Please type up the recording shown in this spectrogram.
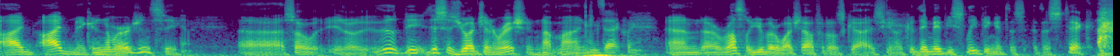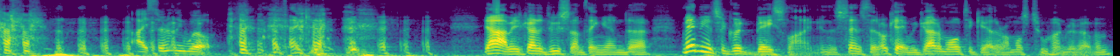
I'd, I'd make it an emergency. Uh, so, you know, this, this is your generation, not mine. Exactly. And uh, Russell, you better watch out for those guys, you know, because they may be sleeping at the, at the stick. I certainly will. Thank you. yeah, I mean, he's got to do something, and uh, maybe it's a good baseline in the sense that okay, we got them all together, almost 200 of them,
